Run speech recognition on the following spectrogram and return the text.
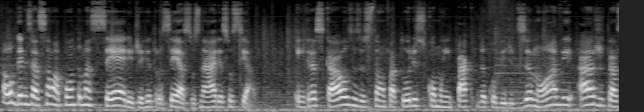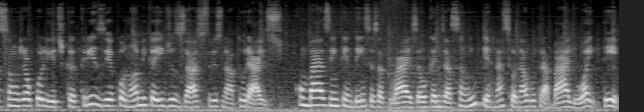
A organização aponta uma série de retrocessos na área social. Entre as causas estão fatores como o impacto da Covid-19, a agitação geopolítica, crise econômica e desastres naturais. Com base em tendências atuais, a Organização Internacional do Trabalho, OIT,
